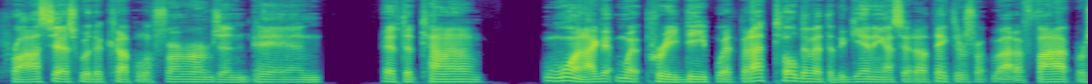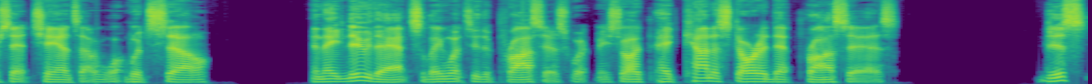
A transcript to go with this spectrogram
process with a couple of firms and and at the time one I got, went pretty deep with, but I told them at the beginning, I said, I think there's about a 5% chance I w- would sell. And they knew that. So they went through the process with me. So I had kind of started that process. Just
